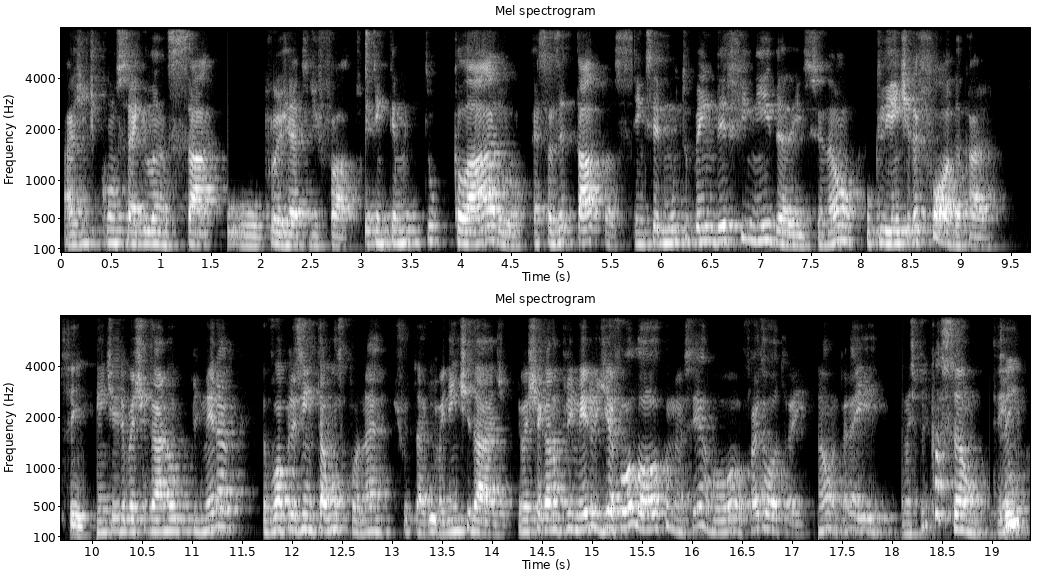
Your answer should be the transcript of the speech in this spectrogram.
a gente consegue lançar o projeto de fato. Tem que ter muito claro essas etapas, tem que ser muito bem definida isso, senão o cliente ele é foda, cara. Sim. O cliente ele vai chegar no primeiro eu vou apresentar, vamos supor, né? Chutar aqui uma identidade. Eu vai chegar no primeiro dia, vou louco, meu, você errou, faz outra aí. Não, peraí, uma explicação. Tem Sim.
